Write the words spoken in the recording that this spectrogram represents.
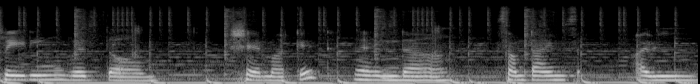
trading with um, share market, and uh, sometimes I will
